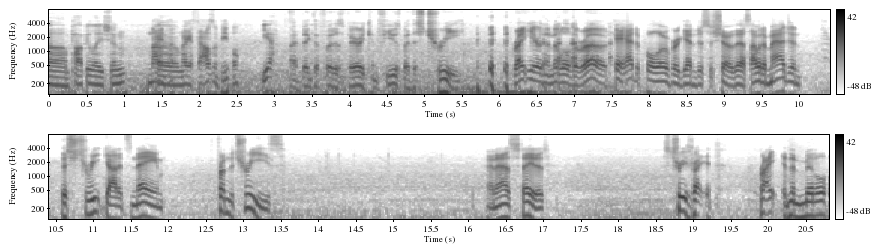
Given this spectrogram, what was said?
um, population. Nine, um, like a thousand people? Yeah. My Bigfoot is very confused by this tree right here in the middle of the road. Okay, I had to pull over again just to show this. I would imagine this street got its name from the trees. And as stated, this tree's right, right in the middle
